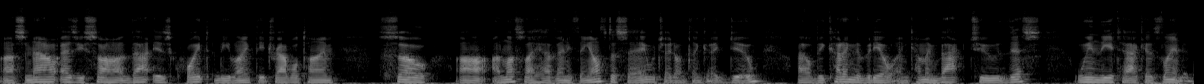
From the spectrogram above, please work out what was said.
Uh, so now, as you saw, that is quite the lengthy travel time. So uh, unless I have anything else to say, which I don't think I do, I'll be cutting the video and coming back to this when the attack has landed.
